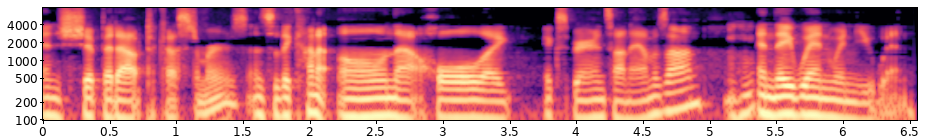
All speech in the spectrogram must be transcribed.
and ship it out to customers. And so they kind of own that whole like experience on Amazon, mm-hmm. and they win when you win.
